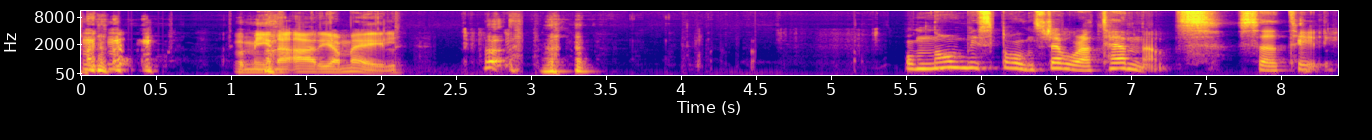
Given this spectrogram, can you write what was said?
För mina arga mejl. Om någon vill sponsra våra tenants, säg till.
